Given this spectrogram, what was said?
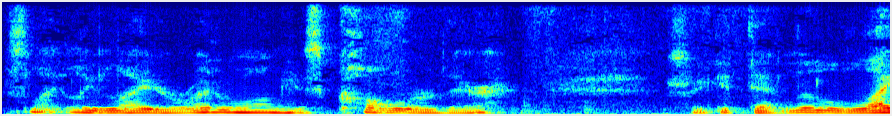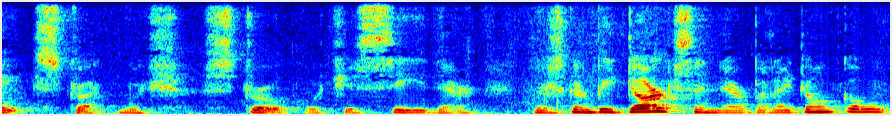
slightly lighter right along his collar there. So you get that little light struck, which stroke, which you see there. There's going to be darks in there, but I don't go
